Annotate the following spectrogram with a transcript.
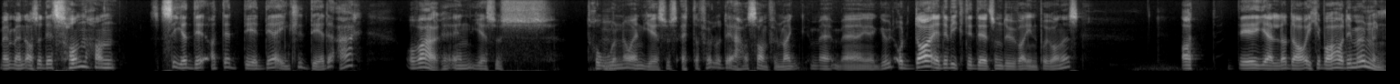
Men, men altså, det er sånn han sier det, at det, det, det er egentlig det det er. Å være en Jesus-troende og en Jesus-etterfølger. Det er å ha samfunn med, med, med Gud. Og da er det viktig, det som du var inne på, Johannes, at det gjelder da å ikke bare ha det i munnen.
